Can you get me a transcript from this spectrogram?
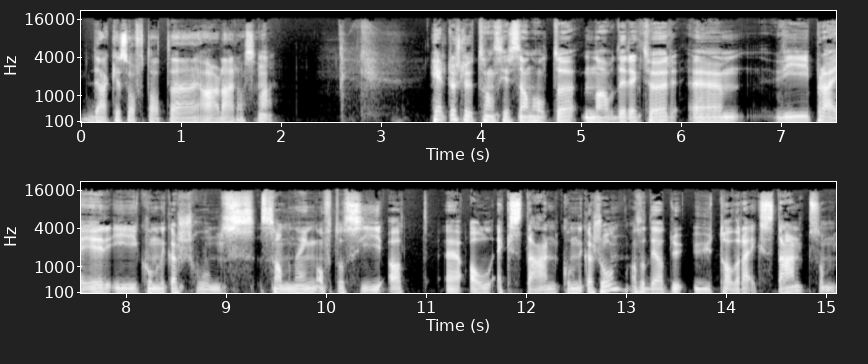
Det er ikke så ofte at jeg er der, altså. Nei. Helt til slutt, Hans Christian Holte, Nav-direktør. Eh, vi pleier i kommunikasjonssammenheng ofte å si at Eh, all ekstern kommunikasjon, altså det at du uttaler deg eksternt som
